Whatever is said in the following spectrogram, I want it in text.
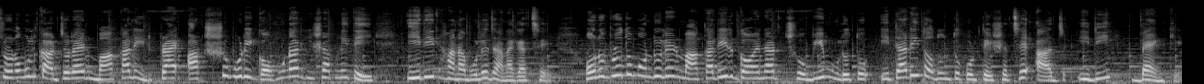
তৃণমূল কার্যালয়ের মা কালীর প্রায় আটশো ভরি গহনার হিসাব নিতেই ইডির হানা বলে জানা গেছে। অনুব্রত মণ্ডলের মা কালীর গয়নার ছবি মূলত এটারই তদন্ত করতে এসেছে আজ ইডি ব্যাংকে।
